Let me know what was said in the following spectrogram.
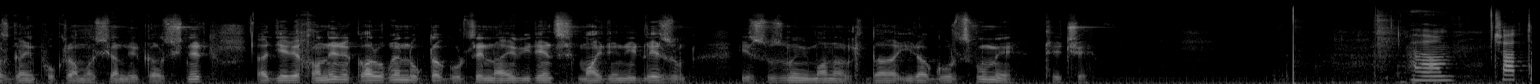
ազգային փոքրամասնության ներկայացուցիչներ, այդ երեխաները կարող են օգտագործել նաև իրենց մայրենի լեզուն։ Ես ուզում եմ իմանալ, դա իրագործվում է, թե չէ։ Շատ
